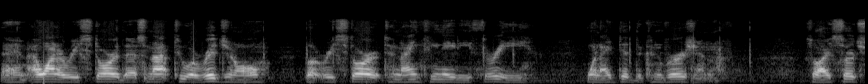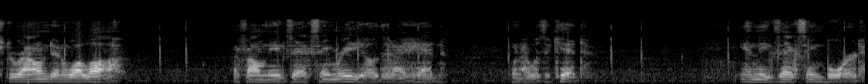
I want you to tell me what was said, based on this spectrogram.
And I want to restore this not to original but restore it to 1983 when I did the conversion so I searched around and voila, I found the exact same radio that I had when I was a kid. And the exact same board.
